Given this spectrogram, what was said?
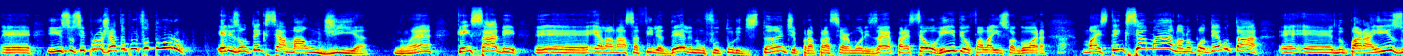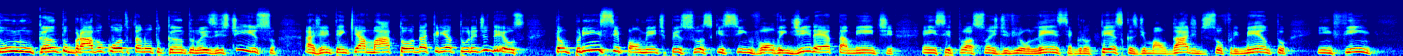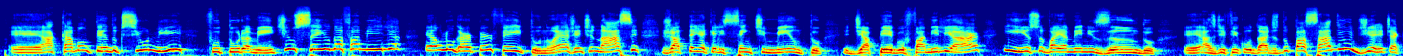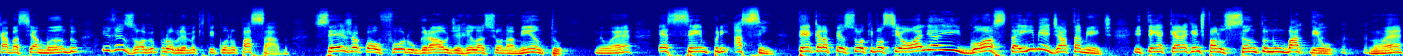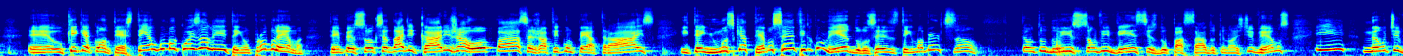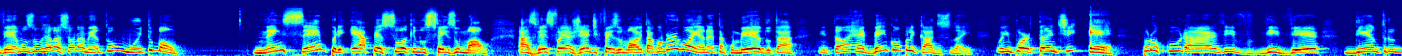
É, e isso se projeta para o futuro. Eles vão ter que se amar um dia não é? Quem sabe é, ela nasce a filha dele num futuro distante para se harmonizar. É, parece ser horrível falar isso agora, mas tem que se amar. Nós não podemos estar tá, é, no paraíso, um num canto bravo com o outro está no outro canto. Não existe isso. A gente tem que amar toda a criatura de Deus. Então, principalmente pessoas que se envolvem diretamente em situações de violência grotescas, de maldade, de sofrimento, enfim é, acabam tendo que se unir futuramente. E o seio da família é o lugar perfeito, não é? A gente nasce, já tem aquele sentimento de apego familiar e isso vai amenizando é, as dificuldades do passado e um dia a gente acaba se amando e resolve o problema que ficou no passado. Seja qual for o grau de relacionamento, não é? É sempre assim. Tem aquela pessoa que você olha e gosta imediatamente. E tem aquela que a gente fala, o santo não bateu, não é? é o que que acontece? Tem alguma coisa ali, tem um problema. Tem pessoa que você dá de cara e já, opa, você já fica um pé atrás. E tem umas que até você fica com medo, você tem uma versão. Então, tudo isso são vivências do passado que nós tivemos e não tivemos um relacionamento muito bom nem sempre é a pessoa que nos fez o mal. Às vezes foi a gente que fez o mal e está com vergonha, né? Tá com medo, tá? Então é bem complicado isso daí. O importante é procurar vi viver dentro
